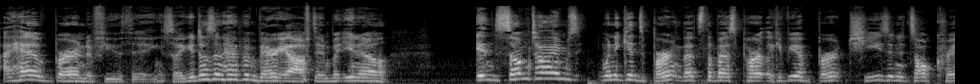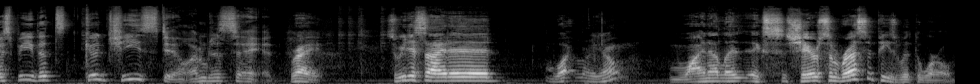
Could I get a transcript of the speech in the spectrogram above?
I have burned a few things. Like it doesn't happen very often, but you know, and sometimes when it gets burnt, that's the best part. Like if you have burnt cheese and it's all crispy, that's good cheese still. I'm just saying. Right. So we decided, what you know, why not let share some recipes with the world?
